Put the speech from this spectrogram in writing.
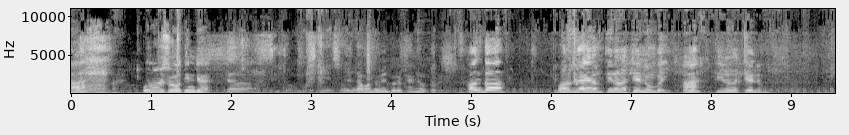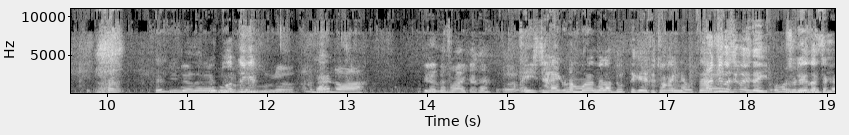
হ্যাঁ? পনেরোশো তিনটে। দামাদামি করে ফাইনাল করে কোন তো? একদম তিন হাজার টেন ভাই। হ্যাঁ? তিন হাজার টেন দূর থেকে এই জায়গায় কোনো মেলা দূর থেকে এসে ঠকাই না বুঝছেন পনেরোশো টাকা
